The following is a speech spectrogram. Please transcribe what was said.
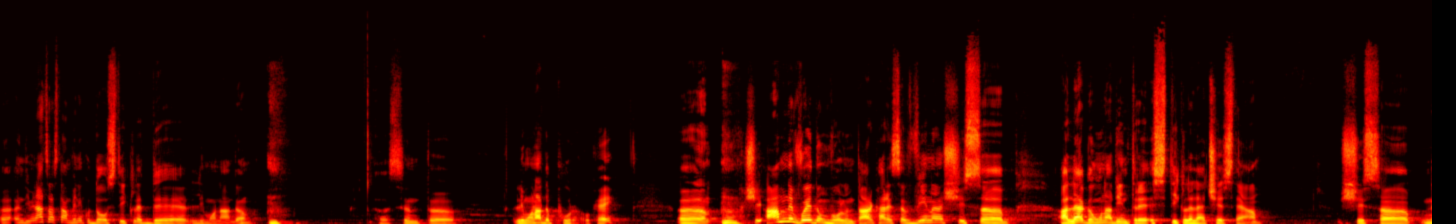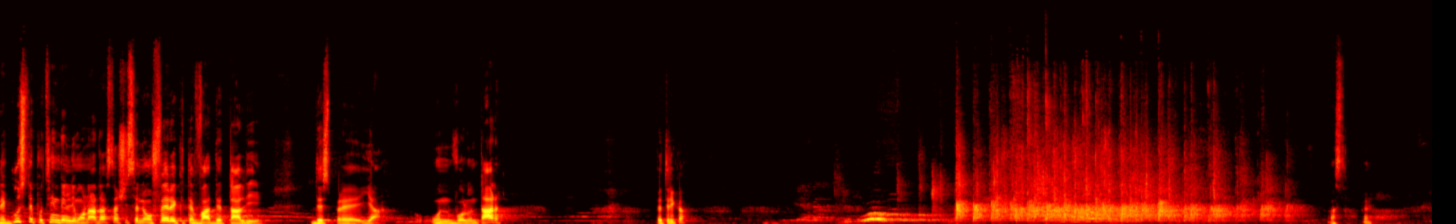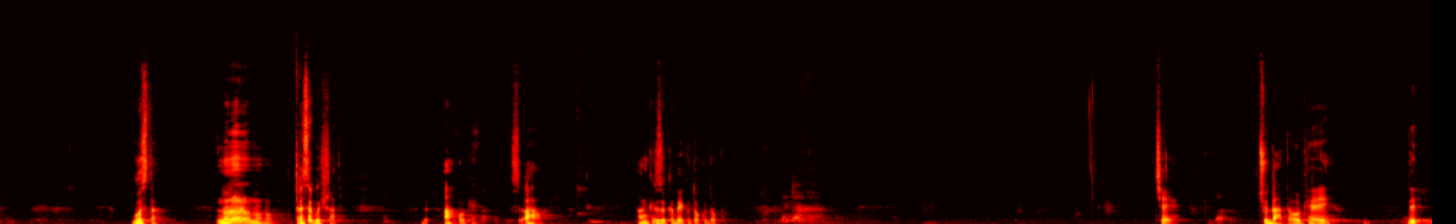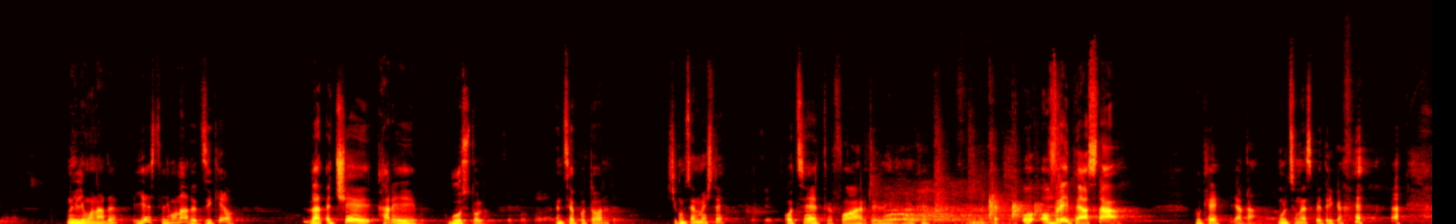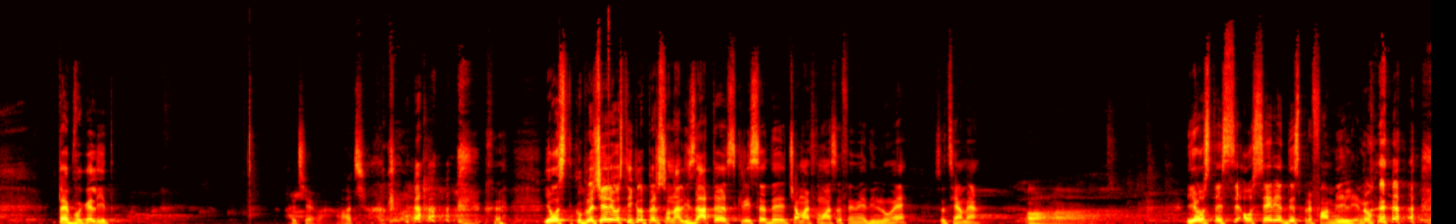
Uh, în dimineața asta am venit cu două sticle de limonadă. Uh, sunt uh, limonadă pură, ok? Și am nevoie de un voluntar care să vină și să aleagă una dintre sticlele acestea și să ne guste puțin din limonada asta și să ne ofere câteva detalii despre ea. Un voluntar? Petrica? Asta, ok. Gustă. Nu, nu, nu, nu, nu. Trebuie să guși, frate. Ah, ok. Ah, ok. Am crezut că bei cu tot cu dop. Ce e? Ciudată. Ciudată, ok. De... Nu-i limonadă? Este limonadă, zic eu. Dar ce, care e gustul? Înțepător. Înțepător? Știi cum se numește? Oțet, foarte bine. Okay. Okay. O, o vrei pe asta? Ok, iată. Mulțumesc, Petrica. Te-ai păcălit. Altceva, altceva. e o, cu plăcere o sticlă personalizată scrisă de cea mai frumoasă femeie din lume, soția mea. Oh. E o, o serie despre familie, nu?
